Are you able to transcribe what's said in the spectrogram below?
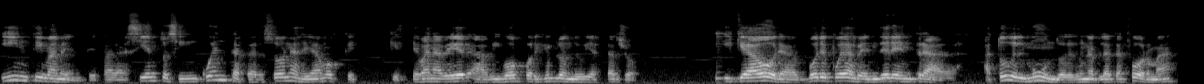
íntimamente para 150 personas, digamos, que, que te van a ver a Vivo, por ejemplo, donde voy a estar yo. Y que ahora vos le puedas vender entradas a todo el mundo desde una plataforma,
